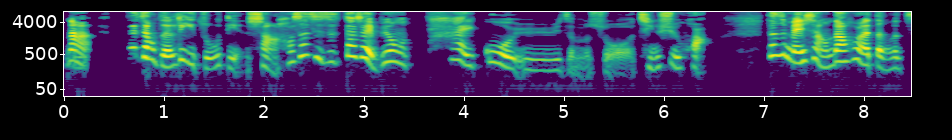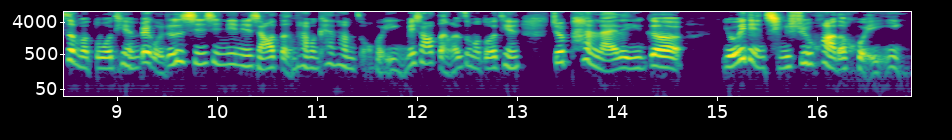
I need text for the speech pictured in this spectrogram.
那在这样子的立足点上，好像其实大家也不用太过于怎么说情绪化。但是没想到后来等了这么多天，贝果就是心心念念想要等他们看他们怎么回应，没想到等了这么多天，就盼来了一个有一点情绪化的回应。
